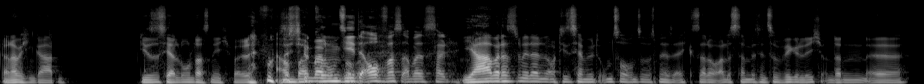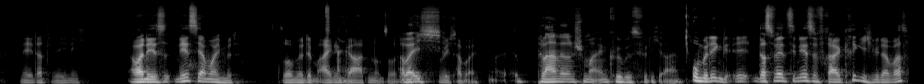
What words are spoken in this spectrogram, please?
Dann habe ich einen Garten. Dieses Jahr lohnt das nicht, weil beim Balkon geht auch was, aber es ist halt Ja, aber das ist mir dann auch dieses Jahr mit Umzug und so ist mir das ehrlich gesagt auch alles dann ein bisschen zu wiggelig und dann, äh, nee, das nicht. Aber nächstes, nächstes Jahr mache ich mit. So mit dem eigenen Garten und so. Aber ich- bin ich dabei. plane dann schon mal einen Kürbis für dich ein. Unbedingt. Äh, Das wäre jetzt die nächste Frage. Kriege ich wieder was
